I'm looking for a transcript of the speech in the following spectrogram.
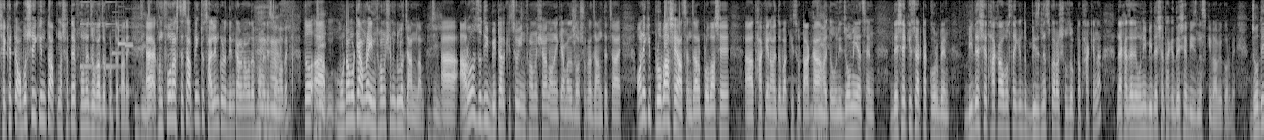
সেক্ষেত্রে অবশ্যই কিন্তু আপনার সাথে ফোনে যোগাযোগ করতে পারে। এখন ফোন আসতেছে আপনি একটু সাইলেন্ট করে দিন কারণ আমাদের ফোনে হ্যাঁ, ডিস্টার্ব হ্যাঁ। হবে। তো মোটামুটি আমরা ইনফরমেশনগুলো জানলাম। আরও যদি বেটার কিছু ইনফরমেশন অনেকে আমাদের দর্শকরা জানতে চায় অনেকে প্রবাসে আছেন যারা প্রবাসে থাকেন হয়তো বা কিছু টাকা হয়তো উনি জমিয়েছেন দেশে কিছু একটা করবেন বিদেশে থাকা অবস্থায় কিন্তু বিজনেস করার সুযোগটা থাকে না। দেখা যায় যে উনি বিদেশে থাকে দেশে বিজনেস কীভাবে করবে? যদি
